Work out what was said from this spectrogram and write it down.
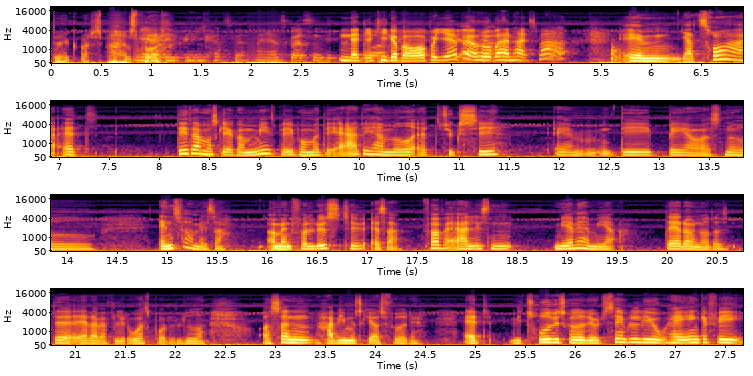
det er et godt spørgsmål. Ja, det er et virkelig godt spørgsmål. Jeg skal også sådan lige... Nat, jeg kigger bare over på Jeppe og håber, han har et svar. Øhm, jeg tror, at det, der måske er kommet mest bag på mig, det er det her med, at succes, øhm, det bærer også noget ansvar med sig. Og man får lyst til, altså for at være ærlig, sådan, mere have mere. Der er der jo noget, der, der er der i hvert fald et ordsprog, der lyder. Og sådan har vi måske også fået det. At vi troede, vi skulle leve et simpelt liv, have en café,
